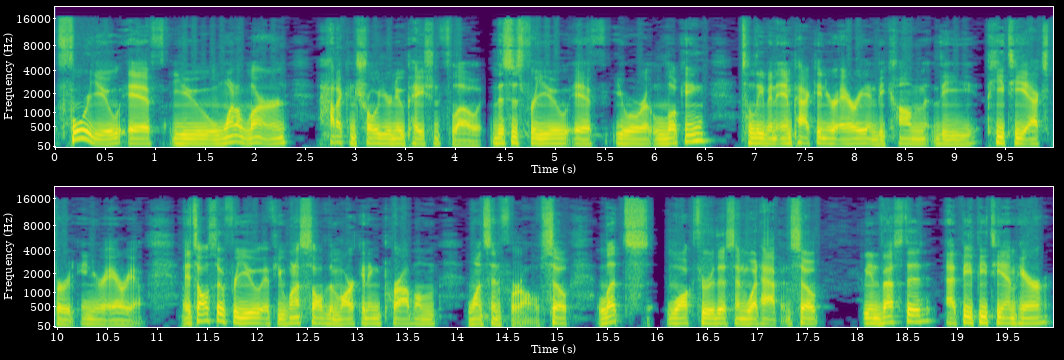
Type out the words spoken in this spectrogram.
for you if you want to learn how to control your new patient flow. This is for you if you're looking to leave an impact in your area and become the PT expert in your area. It's also for you if you want to solve the marketing problem once and for all. So let's walk through this and what happened. So we invested at BPTM here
